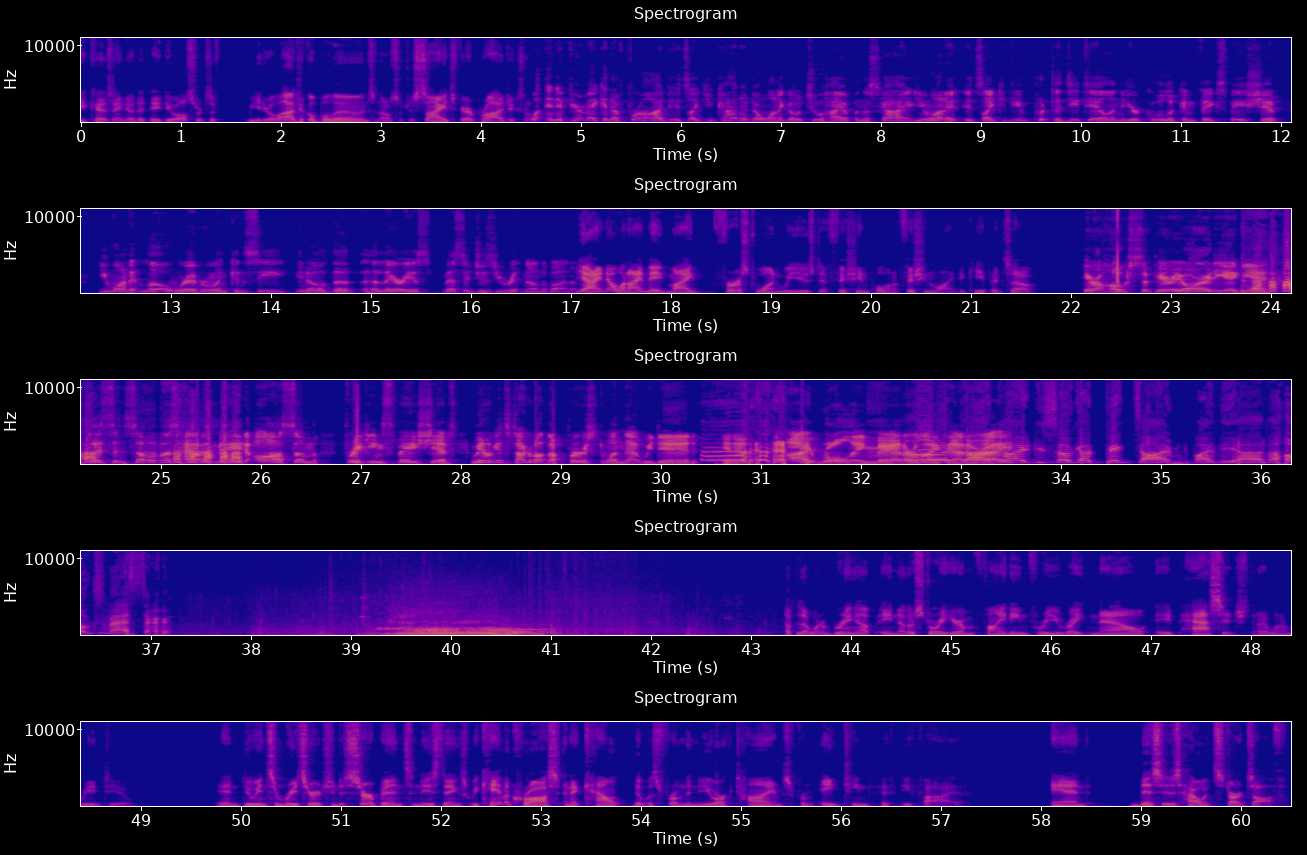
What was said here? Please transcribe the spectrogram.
because I know that they do all sorts of meteorological balloons and all sorts of science fair projects. And Well, and if you're making a fraud, it's like you kind of don't want to go too high up in the sky. You want it. It's like if you put the detail into your cool looking fake spaceship, you want it low where everyone can see, you know, the hilarious messages you've written on the bottom. yeah, I know when I made my first one, we used a fishing pole and a fishing line to keep it so. You're a hoax superiority again. Listen, some of us haven't made awesome freaking spaceships. We don't get to talk about the first one that we did in an eye rolling manner oh like that, God, all right? Brian, you so got big timed by the uh, the hoax master. because I want to bring up another story here. I'm finding for you right now a passage that I want to read to you. In doing some research into serpents and these things, we came across an account that was from the New York Times from 1855. And this is how it starts off.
